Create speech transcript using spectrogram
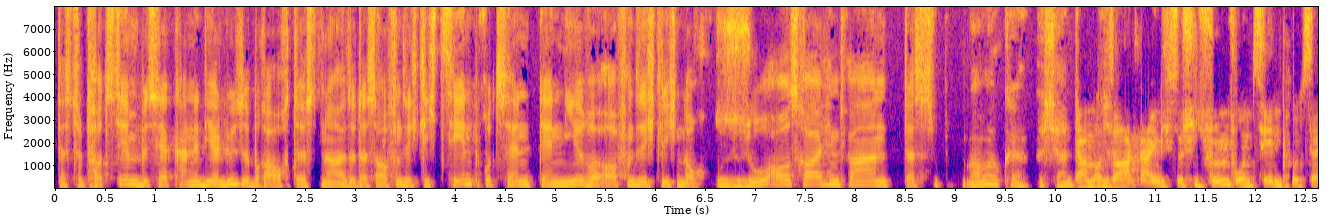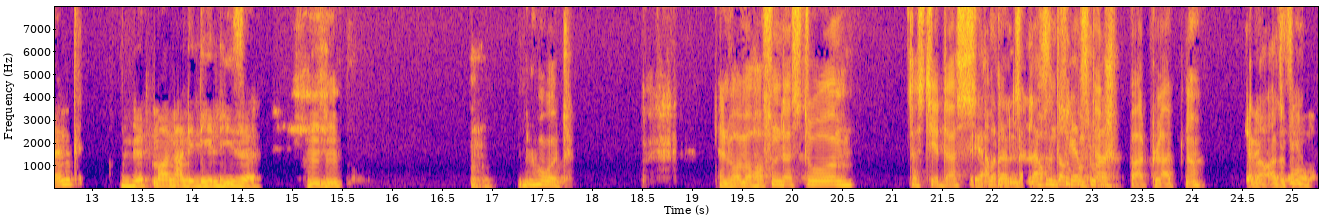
dass du trotzdem bisher keine Dialyse brauchtest. Ne? Also dass offensichtlich 10% der Niere offensichtlich noch so ausreichend waren, dass, oh okay. Ist ja, ja, man sagt eigentlich zwischen 5 und 10% wird man an die Dialyse. Mhm. Mhm. Gut. Dann wollen wir hoffen, dass du, dass dir das ja, aber dann, dann doch jetzt mal erspart bleibt, ne? Genau, also genau.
